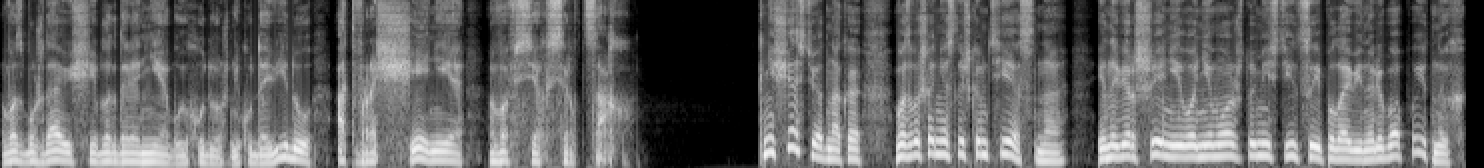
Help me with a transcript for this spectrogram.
возбуждающие благодаря небу и художнику Давиду отвращение во всех сердцах. К несчастью, однако, возвышение слишком тесно — и на вершине его не может уместиться и половина любопытных,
